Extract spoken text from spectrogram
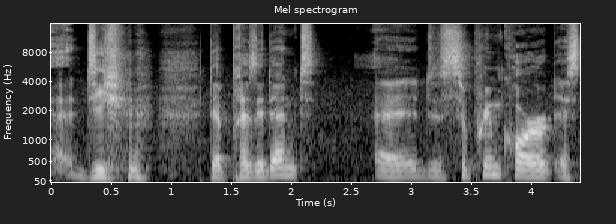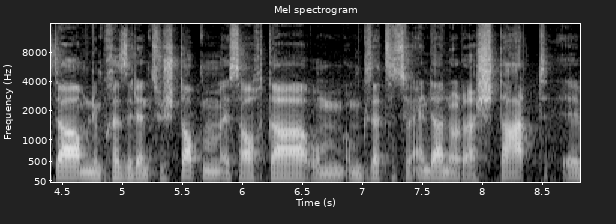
Äh, die, der Präsident äh, des Supreme Court ist da, um den Präsident zu stoppen, ist auch da, um, um Gesetze zu ändern oder Staat, äh,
